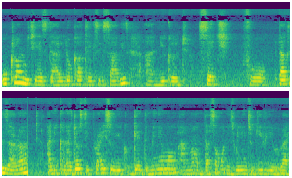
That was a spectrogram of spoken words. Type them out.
Uklon which is the local taxi service and you could search for taxis around and you can adjust the price so you could get the minimum amount that someone is willing to give you right?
